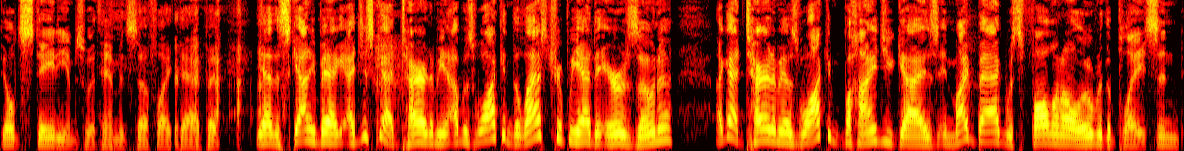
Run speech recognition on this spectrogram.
the old stadiums with him and stuff like that. But yeah, the scouting bag. I just got tired. I mean, I was walking the last trip we had to Arizona. I got tired. I mean, I was walking behind you guys, and my bag was falling all over the place, and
